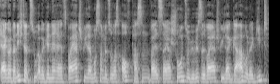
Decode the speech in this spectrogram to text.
er gehört da nicht dazu, aber generell als Bayern-Spieler muss man mit sowas aufpassen, weil es da ja schon so gewisse Bayern-Spieler gab oder gibt,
